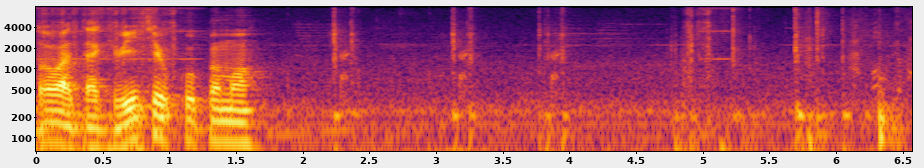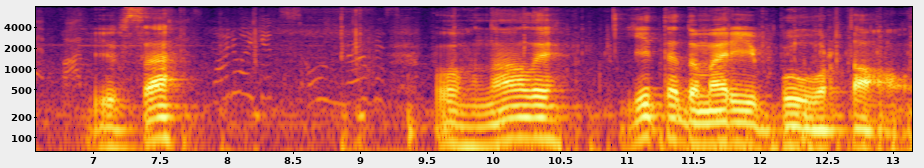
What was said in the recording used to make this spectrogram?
Давайте квітів купимо. Все. Погнали. Їдьте до мерії Булвортаун.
